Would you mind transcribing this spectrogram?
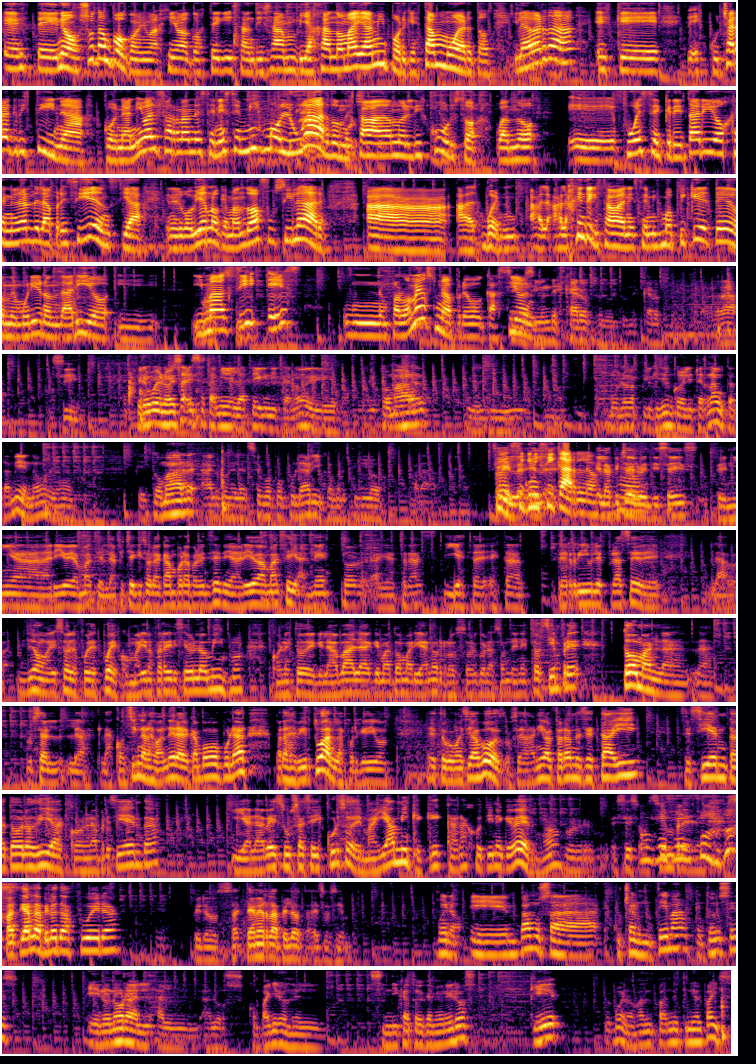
Este, no, yo tampoco me imagino a Costequi y Santillán viajando a Miami porque están muertos. Y la verdad es que escuchar a Cristina con Aníbal Fernández en ese mismo lugar donde estaba dando el discurso, cuando eh, fue secretario general de la presidencia en el gobierno que mandó a fusilar a, bueno, a, la gente que estaba en ese mismo piquete, donde murieron Darío y, y Maxi, es por lo menos una provocación. Sí, un descaro absoluto, un descaro absoluto, la verdad. Sí. Pero bueno, esa, esa también es la técnica, ¿no? De, tomar, como lo, que hicieron con el Eternauta también, ¿no? de tomar algo del acervo popular y convertirlo para Sí, significarlo. En la, ficha del 26 ah. tenía a Darío y a Maxi. En la ficha que hizo la cámpora para el 26 tenía a Darío y a Maxi y a Néstor ahí atrás. Y esta, esta terrible frase de. No, eso fue después. Con Mariano Ferrer hicieron lo mismo. Con esto de que la bala que mató a Mariano rozó el corazón de Néstor. Siempre toman las consignas, las banderas del campo popular para desvirtuarlas. Porque digo, esto como decías vos, o sea, Aníbal Fernández está ahí, se sienta todos los días con la presidenta y a la vez usa ese discurso de Miami que qué carajo tiene que ver, ¿no? es eso, siempre patear la pelota afuera, pero tener la pelota, eso siempre. Bueno, eh, vamos a escuchar un tema, entonces, en honor a los compañeros del sindicato de camioneros que, bueno, han, han detenido al país.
